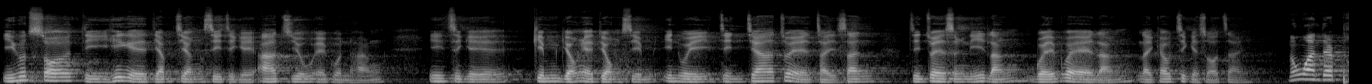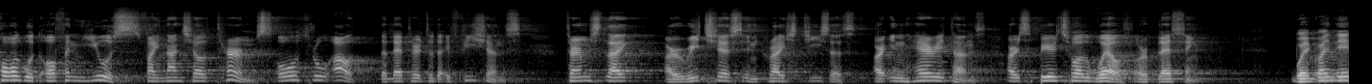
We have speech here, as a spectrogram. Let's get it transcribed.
伊弗所伫迄个点钟是一个亚洲嘅银行，伊一个金融嘅中心，因为真正做嘅财产，真济生意人、买买嘅人来到即个所在。 No wonder Paul would often use financial terms all throughout the letter to the Ephesians. Terms like our riches in Christ Jesus, our inheritance, our spiritual wealth or blessing. 袂怪你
